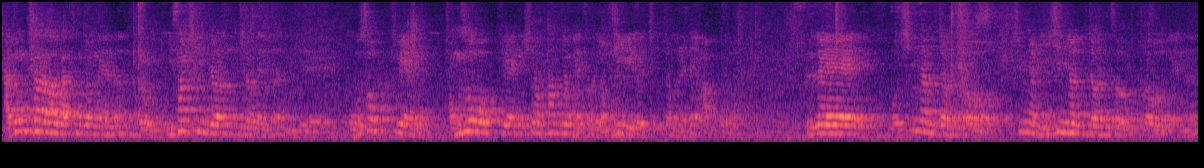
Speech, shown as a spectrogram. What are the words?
자동차 같은 경우에는 뭐 2, 30년 전에는 이제 고속 주행, 정속 주행 시험 환경에서 연비를 측정을 해왔고요. 근래 뭐 10년 전서, 10년, 20년 전서부터에는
